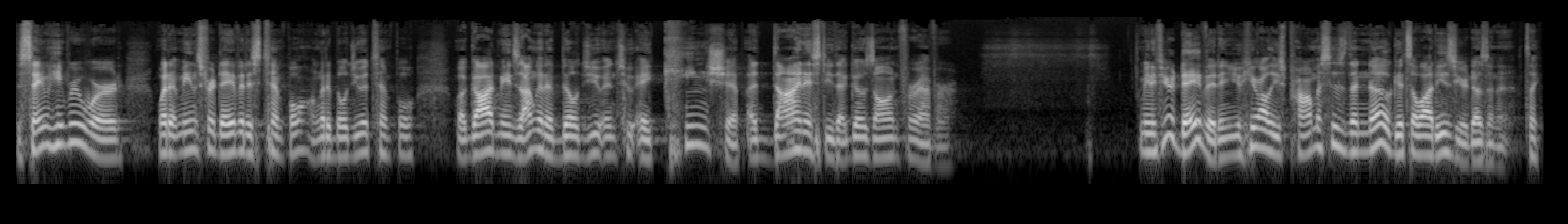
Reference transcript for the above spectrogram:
The same Hebrew word what it means for David is temple. I'm going to build you a temple. What God means is I'm going to build you into a kingship, a dynasty that goes on forever. I mean, if you're David and you hear all these promises, the no gets a lot easier, doesn't it? It's like,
